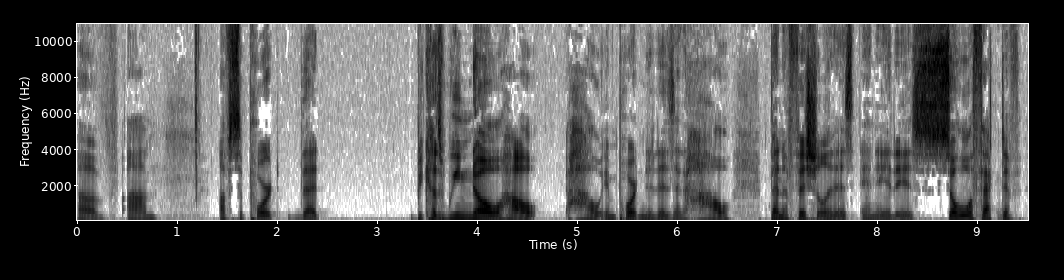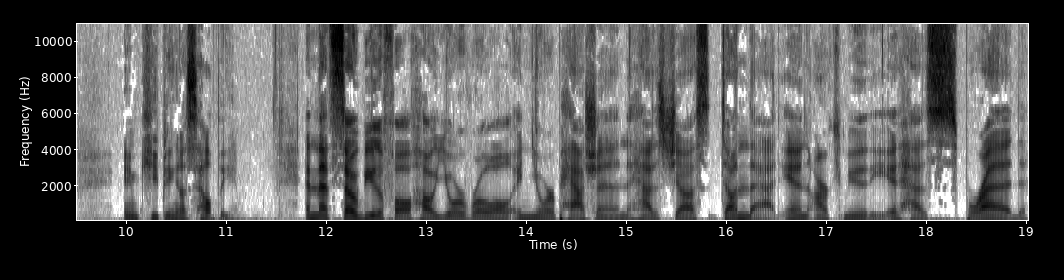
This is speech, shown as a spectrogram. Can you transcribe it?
of um of support that because we know how how important it is and how beneficial it is. And it is so effective in keeping us healthy. And that's so beautiful how your role and your passion has just done that in our community. It has spread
